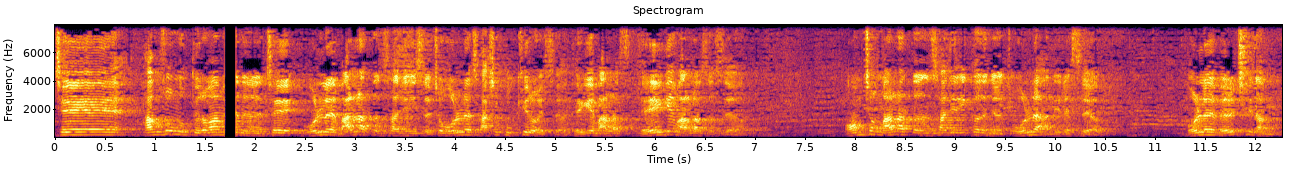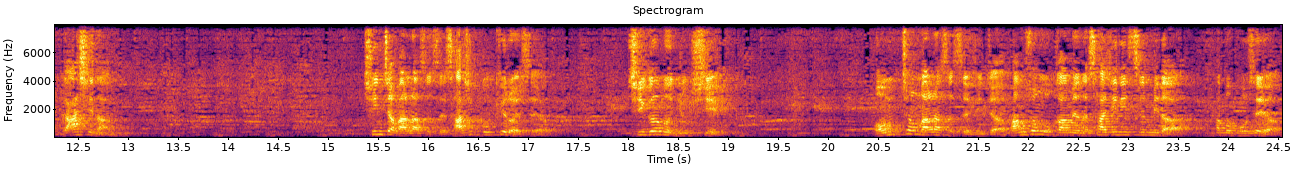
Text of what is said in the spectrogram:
제 방송국 들어가면은 제 원래 말랐던 사진 있어요. 저 원래 49kg였어요. 되게 말랐어. 되게 말랐었어요. 엄청 말랐던 사진 있거든요. 저 원래 안 이랬어요. 원래 멸치남, 가시남. 진짜 말랐었어요. 49kg였어요. 지금은 60. 엄청 말랐었어요, 진짜. 방송국 가면은 사진 있습니다. 한번 보세요.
